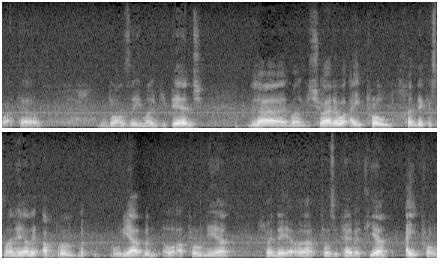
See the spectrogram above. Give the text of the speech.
واتە دوانزەی مانگی پێنج لە مانگی چوارەوە April هەندێک کەسمان هەیە ئەڵێ April وریابن ئەوە April نییە خوێندنەی تۆزێ تایبەتییە April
